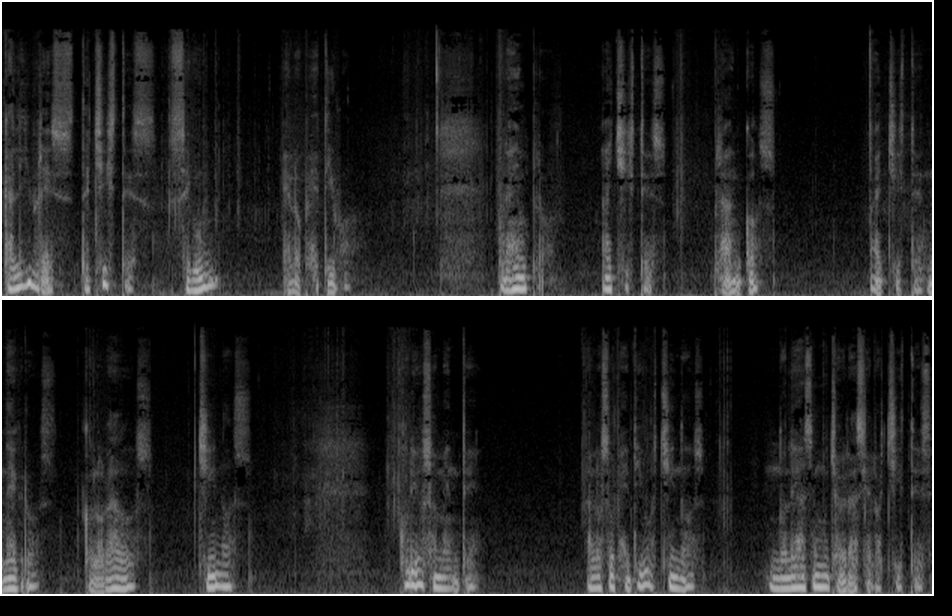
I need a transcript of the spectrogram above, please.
calibres de chistes según el objetivo. Por ejemplo, hay chistes blancos, hay chistes negros, colorados, chinos. Curiosamente, a los objetivos chinos no les hacen mucha gracia los chistes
